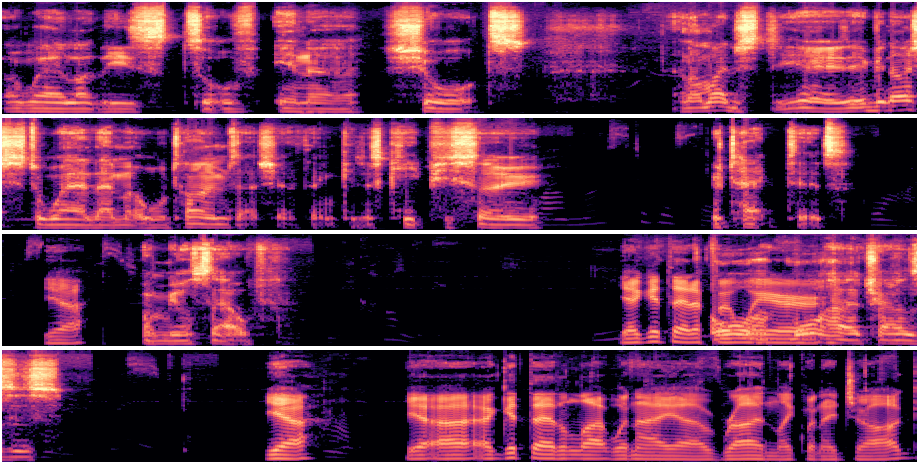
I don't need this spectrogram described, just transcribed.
I wear like these sort of inner shorts, and I might just, you know, it'd be nice just to wear them at all times. Actually, I think it just keeps you so protected Yeah. from yourself. Yeah, I get that if I Or, wear. or her trousers. Yeah, yeah, I, I get that a lot when I uh, run, like when I jog.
